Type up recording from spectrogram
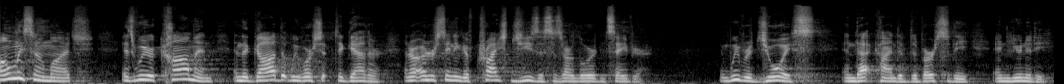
only so much as we are common in the God that we worship together and our understanding of Christ Jesus as our Lord and Savior. And we rejoice in that kind of diversity and unity.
